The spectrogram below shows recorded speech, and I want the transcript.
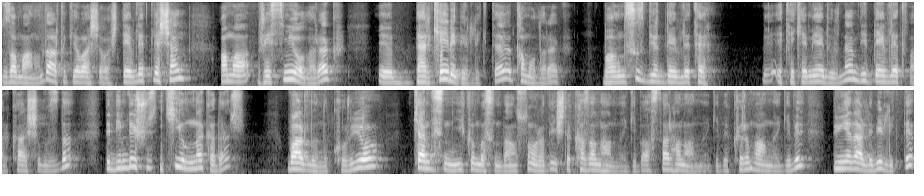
zamanında artık yavaş yavaş devletleşen ama resmi olarak e, Berke ile birlikte tam olarak bağımsız bir devlete ve ete kemiğe bürünen bir devlet var karşımızda. Ve 1502 yılına kadar varlığını koruyor. Kendisinin yıkılmasından sonra da işte Kazan Hanlığı gibi, Astarhan Hanlığı gibi, Kırım Hanlığı gibi bünyelerle birlikte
